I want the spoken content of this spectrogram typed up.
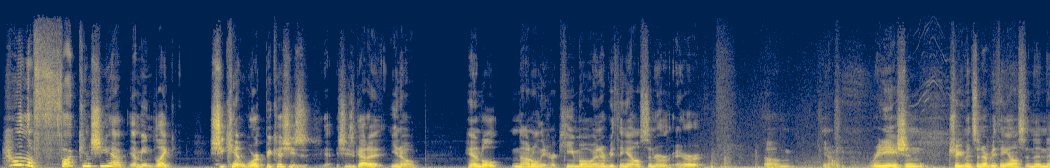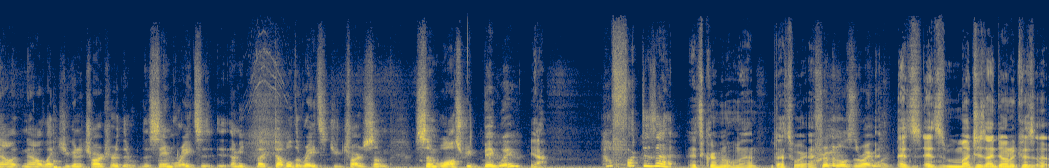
how in the fuck can she have? I mean, like, she can't work because she's she's got to you know handle not only her chemo and everything else and her her um, you know radiation treatments and everything else, and then now now like you're going to charge her the the same rates. As, I mean, like double the rates that you charge some some Wall Street bigwig. Yeah, How fucked is that? it's criminal, man. That's where. Criminal is the right word. as as much as I don't, because uh,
